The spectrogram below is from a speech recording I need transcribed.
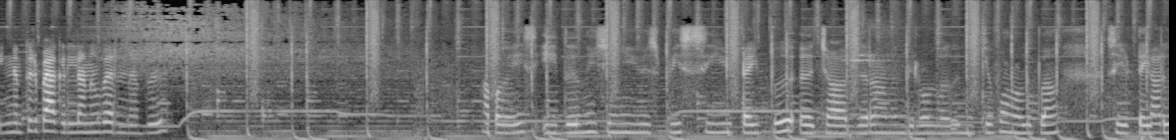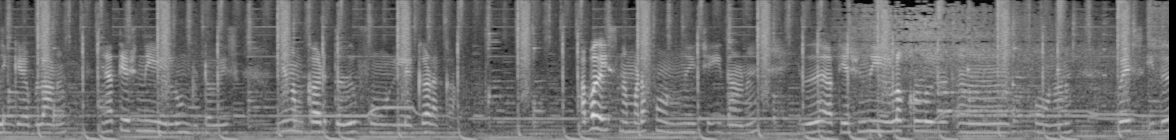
ഇങ്ങനത്തെ ഒരു പാക്കറ്റിലാണ് വരുന്നത്. അപ്പോൾ ഗൈസ് ഇതെന്ന് വെച്ച് കഴിഞ്ഞാൽ U S B C type ചാർജറാണ് ഇതിലുള്ളത്. മിക്ക ഫോണുകളിൽ ഇപ്പം സി ടൈപ്പ് ചാർജിങ് കേബിളാണ് ഇനി അത്യാവശ്യം ഉണ്ട് കേട്ടോ ഗൈസ് ഇനി നമുക്ക് അടുത്തത് ഫോണിലേക്ക് കിടക്കാം. അപ്പോൾ ഗൈസ് നമ്മുടെ ഫോൺ എന്ന് വെച്ചാൽ ഇതാണ്. ഇത് അത്യാവശ്യം നീളമൊക്കെ ഉള്ളൊരു ഫോണാണ് ഗൈസ് ഇത്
